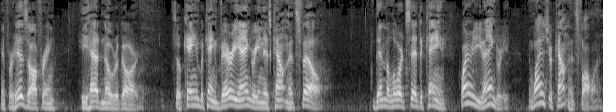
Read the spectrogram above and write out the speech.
and for his offering, he had no regard. So Cain became very angry and his countenance fell. Then the Lord said to Cain, Why are you angry? And why is your countenance fallen?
